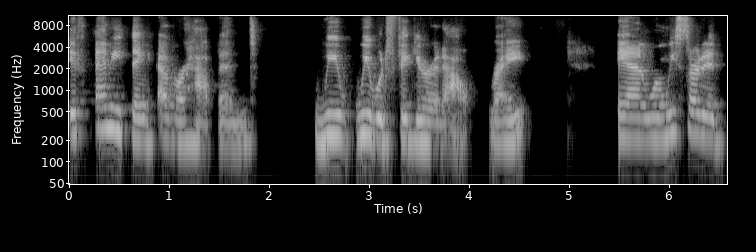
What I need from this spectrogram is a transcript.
if anything ever happened, we we would figure it out, right? And when we started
